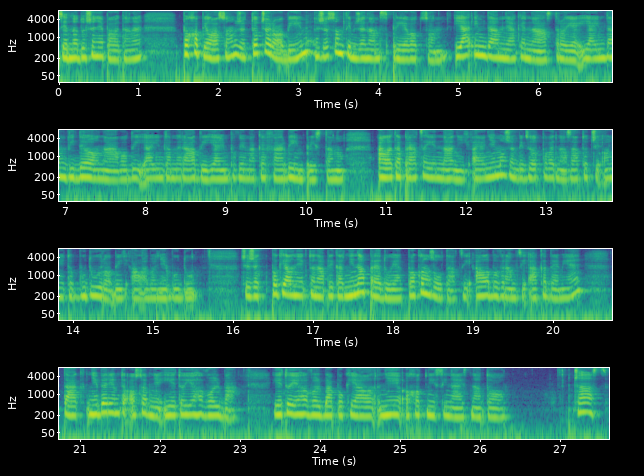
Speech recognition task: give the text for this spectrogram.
zjednodušene povedané, pochopila som, že to, čo robím, že som tým ženám sprievodcom. Ja im dám nejaké nástroje, ja im dám videonávody, ja im dám rady, ja im poviem, aké farby im pristanú, ale tá práca je na nich a ja nemôžem byť zodpovedná za to, či oni to budú robiť alebo nebudú. Čiže pokiaľ niekto napríklad nenapreduje po konzultácii alebo v rámci akadémie, tak neberiem to osobne, je to jeho voľba. Je to jeho voľba, pokiaľ nie je ochotný si nájsť na to čas,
